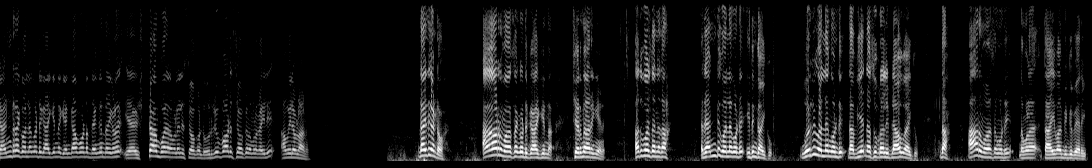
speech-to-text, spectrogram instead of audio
രണ്ടര കൊല്ലം കൊണ്ട് കായ്ക്കുന്ന ഗംഗാപോണ്ട തെങ്ങൻ തൈകൾ ഇഷ്ടം പോലെ നമ്മളെ സ്റ്റോക്ക് ഉണ്ട്. ഒരുപാട് സ്റ്റോക്ക് നമ്മുടെ കയ്യിൽ അവൈലബിൾ ആണ്. ദാ ഇത് കണ്ടോ? ആറ് മാസം കൊണ്ട് കായ്ക്കുന്ന ചെറുനാരങ്ങയാണ്. അതുപോലെ തന്നെ ദാ രണ്ട് കൊല്ലം കൊണ്ട് ഇതും കായ്ക്കും. ഒരു കൊല്ലം കൊണ്ട് ദാ വിയറ്റ്നാം സൂപ്പർ ലീഗ് പ്ലാവ് വായിക്കും. ദാ ആറ് മാസം കൊണ്ട് നമ്മളെ തായ്വാൻ പിങ്ക് പേരയും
